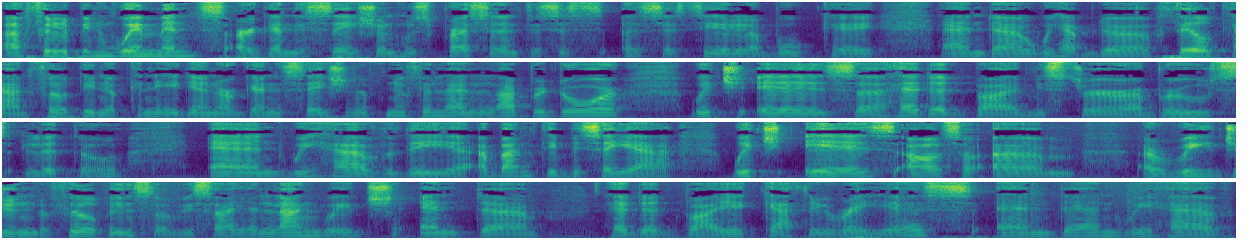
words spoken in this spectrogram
uh, Philippine Women's Organization whose president is uh, Cecilia Bouquet and uh, we have the PhilCan Filipino Canadian Organization of Newfoundland and Labrador which is uh, headed by Mr. Bruce Little and we have the uh, Abante Bisaya, which is also um, a region, the Philippines of Visayan language, and um, headed by Kathy Reyes. And then we have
